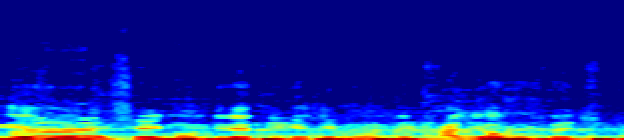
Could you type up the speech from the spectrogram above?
এগিয়ে চলেছি সেই মন্দিরের দিকে যে মন্দির খালি অবস্থায় ছিল।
